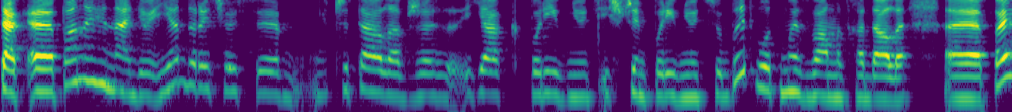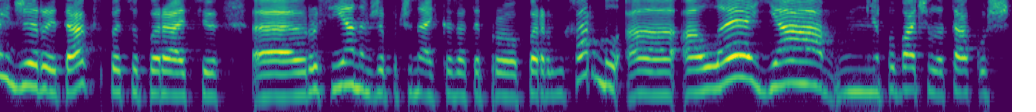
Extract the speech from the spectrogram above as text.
Так, е, пане Геннадію, я, до речі, ось е, читала вже, як порівнюють і з чим порівнюють цю битву. От ми з вами згадали е, пейджери, так, спецоперацію. Е, Росіяни вже починають казати про Перл Харбл, але я побачила також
